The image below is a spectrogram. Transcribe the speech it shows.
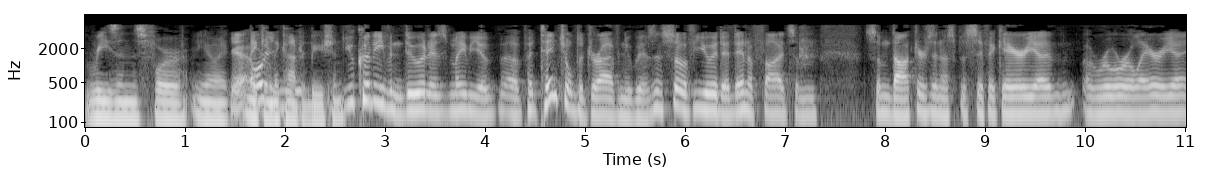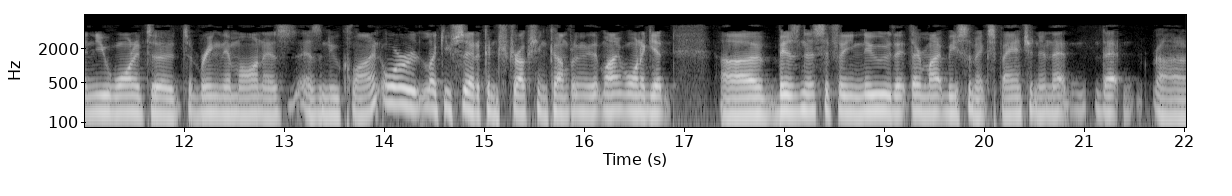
reasons for you know Yeah, making the you- contribution. You could even do it as maybe a, a potential to drive new business. So if you had identified some some doctors in a specific area, a rural area, and you wanted to to bring them on as as a new client, or like you said, a construction company that might want to get uh, business if they knew that there might be some expansion in that that uh,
